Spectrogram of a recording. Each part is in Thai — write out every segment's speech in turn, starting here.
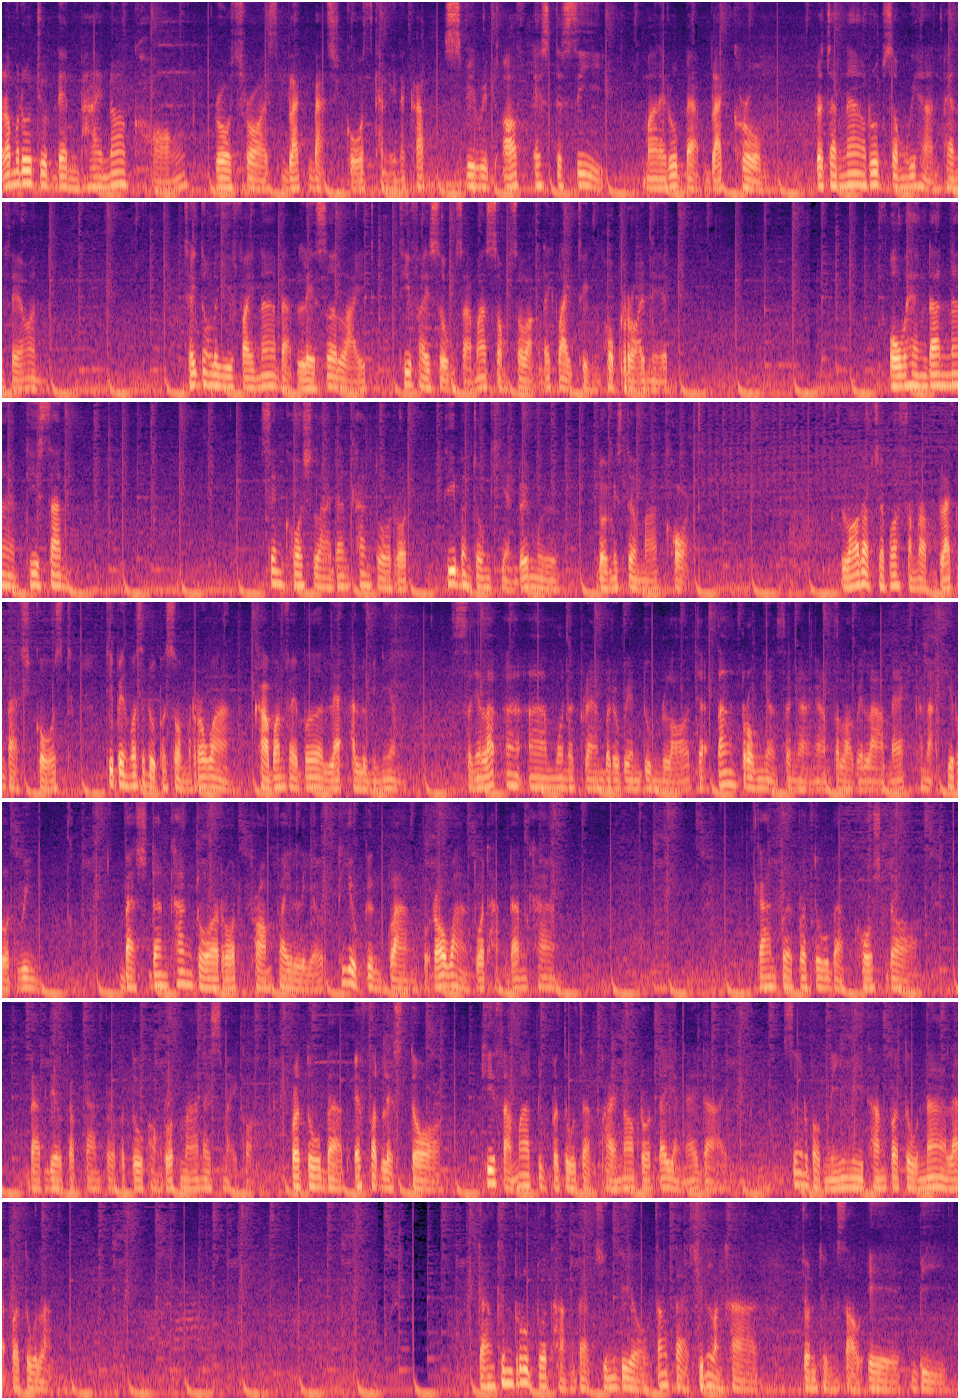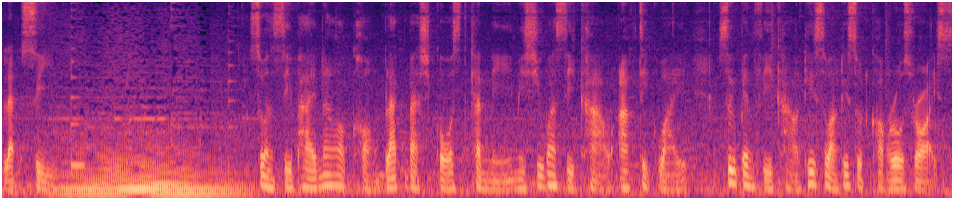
เรามาดูจุดเด่นภายนอกของ Rolls-Royce Black Badge Ghost คันนี้นะครับ Spirit of Ecstasy มาในรูปแบบ Black Chrome กระจังหน้ารูปทรงวิหาร Pantheon เทคโนโลยีไฟหน้าแบบ Laser Light ที่ไฟสูงสามารถส่องสว่างได้ไกลถึง 600 เมตร โอเวอร์แฮงด้านหน้าที่สั้น เส้นโคชไลน์ด้านข้างตัวรถ ที่บรรจงเขียนด้วยมือโดยมิสเตอร์มาร์คคอร์ดล้อแบบเฉพาะสำหรับ Black Badge Ghost ที่เป็นวัสดุผสมระหว่างคาร์บอนไฟเบอร์และอลูมิเนียม สัญลักษณ์ RR โมโนแกรมบริเวณดุมล้อจะตั้งตรงอย่างสง่างามตลอดเวลาแม้ขณะที่รถวิ่ง แบตชด้านข้างตัวรถพร้อมไฟเลี้ยวที่อยู่กึ่งกลางระหว่างตัวถังด้านข้าง การเปิดประตูแบบโคชดอร์แบบเดียวกับการเปิดประตูของรถม้าในสมัยก่อน ประตูแบบ effortless door ที่สามารถปิดประตูจากภายนอกรถได้อย่างง่ายดาย ซึ่งระบบนี้มีทั้งประตูหน้าและประตูหลัง การขึ้นรูปตัวถังแบบชิ้นเดียว ตั้งแต่ชิ้นหลังคาจนถึงเสา A B และ C ส่วนสีภายนอกของ Black Badge Ghost คันนี้มีชื่อว่าสีขาว Arctic White ซึ่งเป็นสีขาวที่สว่างที่สุดของ Rolls-Royce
